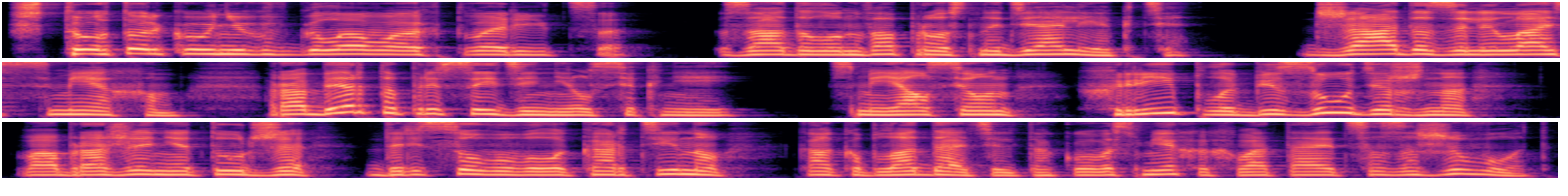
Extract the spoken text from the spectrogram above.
Что только у них в головах творится?» Задал он вопрос на диалекте. Джада залилась смехом. Роберто присоединился к ней. Смеялся он хрипло, безудержно. Воображение тут же дорисовывало картину, как обладатель такого смеха хватается за живот.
